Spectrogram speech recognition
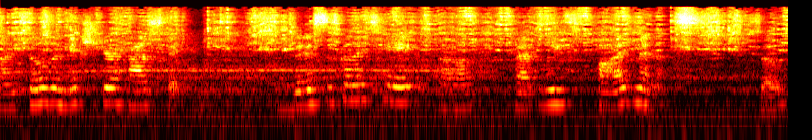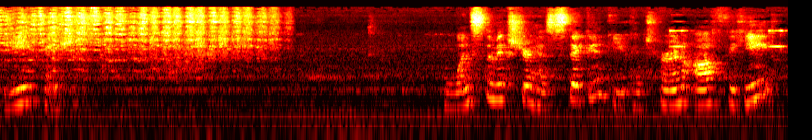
until the mixture has thickened. This is going to take uh, at least five minutes, so be patient. Once the mixture has thickened, you can turn off the heat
